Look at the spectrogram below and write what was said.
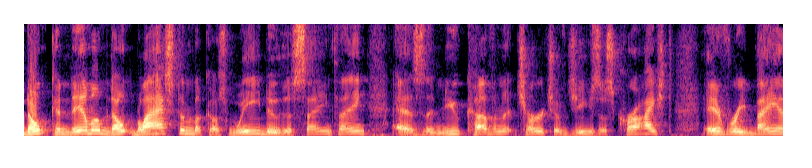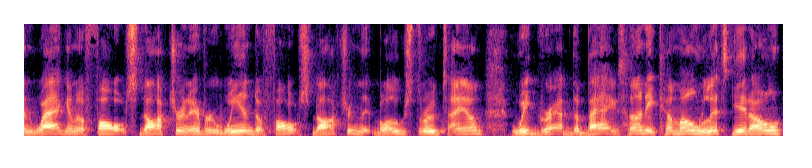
don't condemn them, don't blast them, because we do the same thing as the New Covenant Church of Jesus Christ. Every bandwagon of false doctrine, every wind of false doctrine that blows through town, we grab the bags, honey, come on, let's get on.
